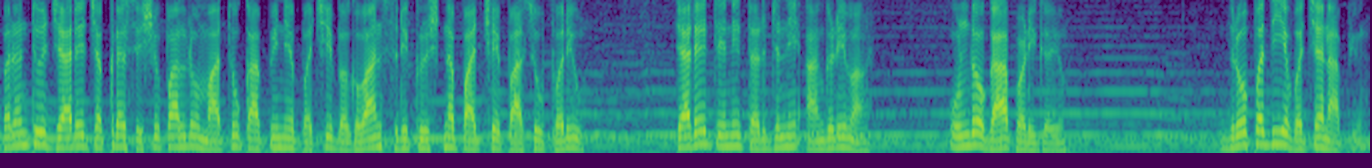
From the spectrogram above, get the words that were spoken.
પરંતુ જ્યારે ચક્ર શિશુપાલનું માથું કાપીને પછી ભગવાન શ્રી કૃષ્ણ પાછે પાછું ફર્યું, ત્યારે તેની તર્જની આંગળીમાં ઊંડો ઘા પડી ગયો. દ્રૌપદીએ વચન આપ્યું.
